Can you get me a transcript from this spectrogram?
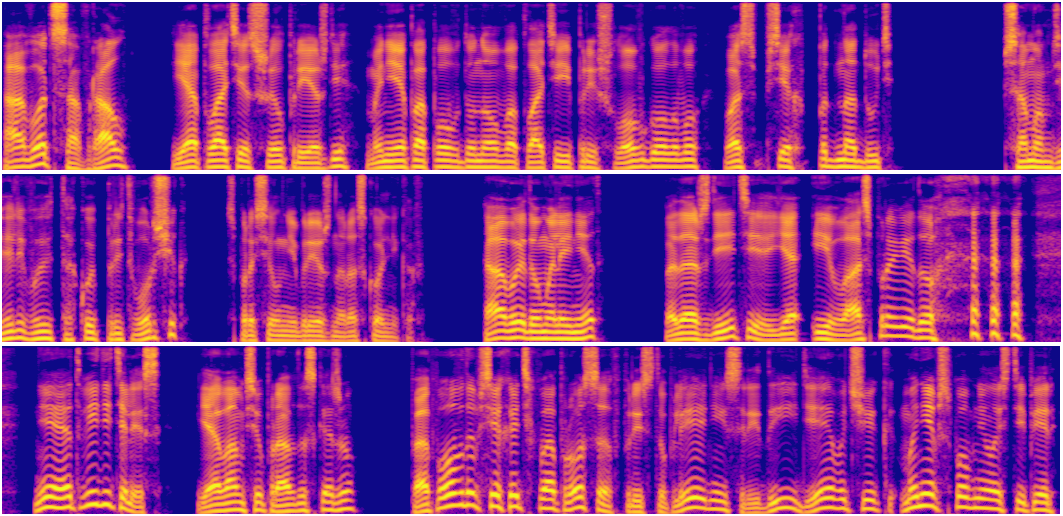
А вот соврал. Я платье сшил прежде. Мне по поводу нового платья и пришло в голову вас всех поднадуть. «В самом деле вы такой притворщик?» — спросил небрежно Раскольников. «А вы думали, нет? Подождите, я и вас проведу. Нет, видите ли, я вам всю правду скажу. По поводу всех этих вопросов, преступлений, среды, девочек, мне вспомнилось теперь,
